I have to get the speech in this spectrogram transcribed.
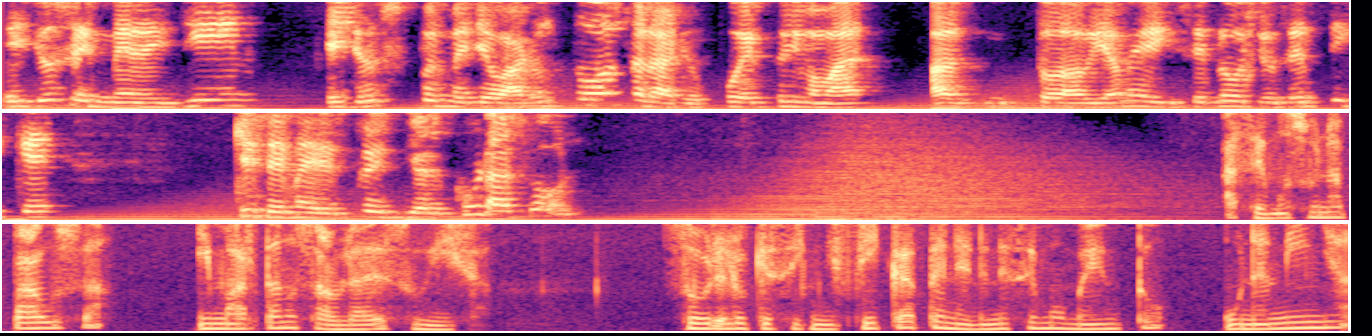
ellos en Medellín, ellos pues me llevaron todas al aeropuerto. Mi mamá ah, todavía me dice, no, yo sentí que, que se me desprendió el corazón. Hacemos una pausa y Marta nos habla de su hija sobre lo que significa tener en ese momento una niña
